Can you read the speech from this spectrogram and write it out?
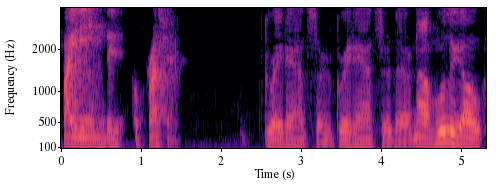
fighting this oppression. Great answer. Great answer there. Now, Julio,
